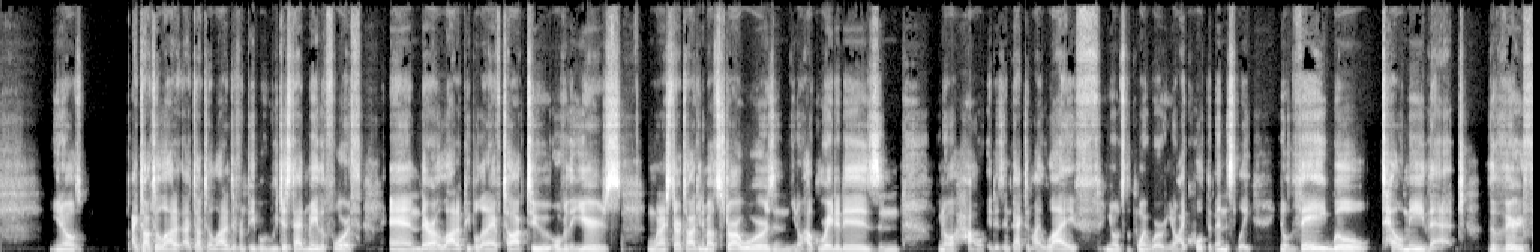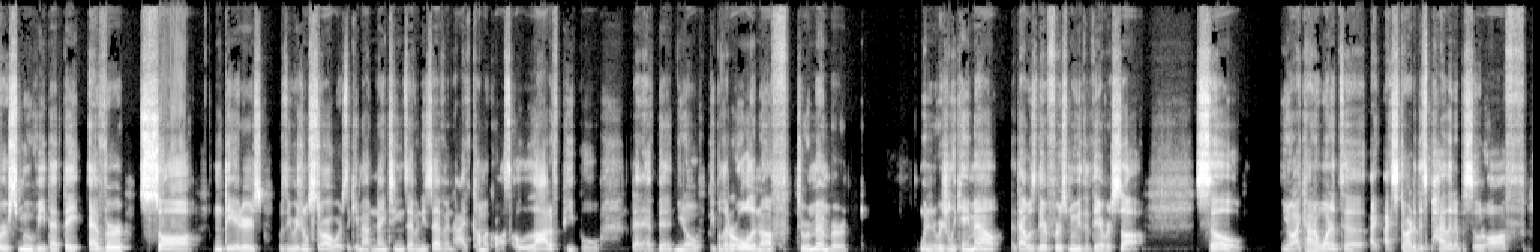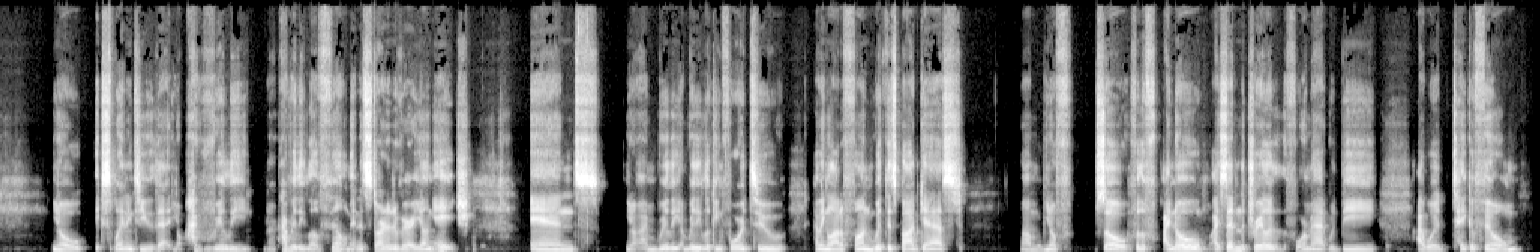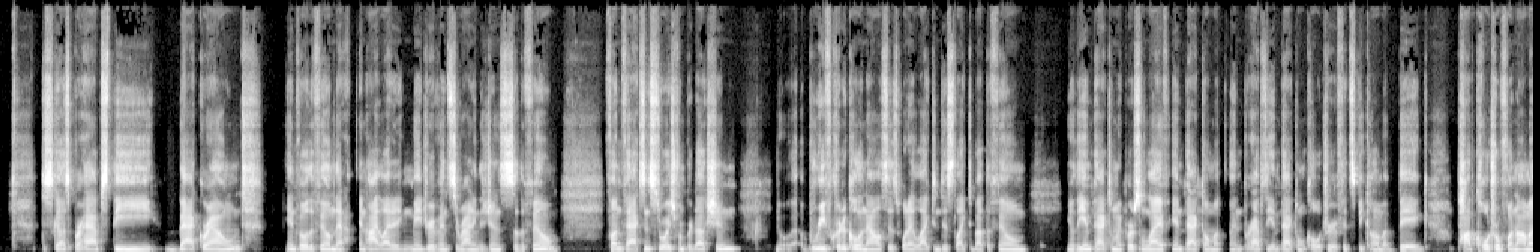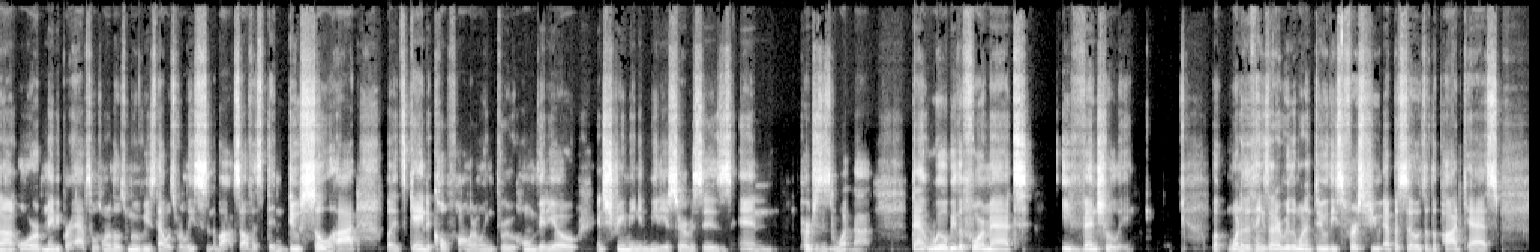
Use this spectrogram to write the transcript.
You know, I talked to a lot of I talked to a lot of different people. We just had May the 4th, and there are a lot of people that I have talked to over the years when I start talking about Star Wars and you know how great it is and you know how it has impacted my life you know to the point where you know i quote them endlessly you know they will tell me that the very first movie that they ever saw in theaters was the original star wars that came out in 1977 i've come across a lot of people that have been you know people that are old enough to remember when it originally came out that that was their first movie that they ever saw. So you know i kind of wanted to I, I started this pilot episode off you know, explaining to you that, you know, I really, I really love film and it started at a very young age. And, you know, I'm really, I'm really looking forward to having a lot of fun with this podcast. Um, you know, f- so for the, I know I said in the trailer that the format would be, I would take a film, discuss perhaps the background info of the film that and highlighting major events surrounding the genesis of the film fun facts and stories from production, you know, a brief critical analysis, what I liked and disliked about the film, you know, the impact on my personal life, impact on my, and perhaps the impact on culture if it's become a big pop cultural phenomenon, or maybe perhaps it was one of those movies that was released in the box office, didn't do so hot, but it's gained a cult following through home video and streaming and media services and purchases and whatnot. That will be the format eventually. But one of the things that I really want to do these first few episodes of the podcast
